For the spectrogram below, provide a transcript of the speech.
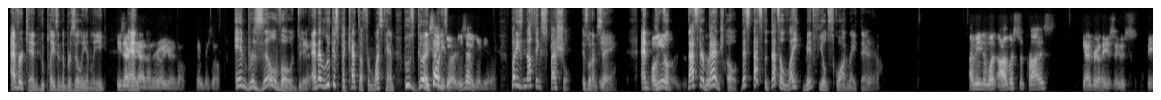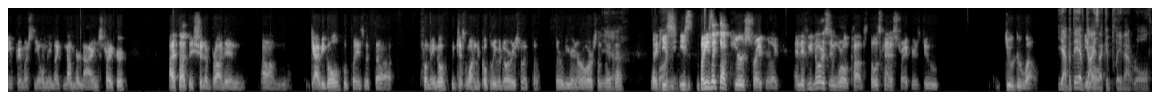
Everton, who plays in the Brazilian league. He's actually and, had an unreal year though in Brazil in Brazil, though, dude. Yeah. And then Lucas Paqueta from West Ham, who's good. He's had he's, good. He's had a good year. But he's nothing special, is what I'm saying. Yeah. And well, you know, that's their bench, though. This that's the that's a light midfield squad right there. Yeah. I mean, what I was surprised, Gabriel Jesus being pretty much the only like number nine striker. I thought they should have brought in um Gabigol, who plays with uh Flamengo, who just won the Copa Libertadores for like the third year in a row or something yeah. like that. Like well, he's I mean, he's but he's like that pure striker. Like and if you notice in World Cups, those kind of strikers do do do well. Yeah, but they have guys know. that could play that role.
